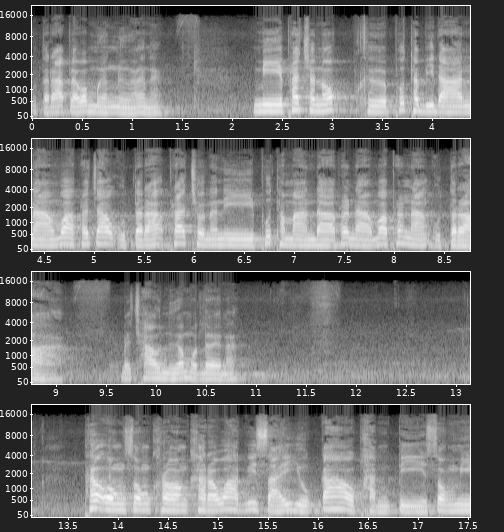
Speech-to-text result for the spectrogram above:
อุตระแปลว่าเมืองเหนือนะ มีพระชนกคือพุทธบิดานามว่าพระเจ้าอุตระพระชนนี พุทธมารดาพระนามว่าพระนางอุตราไปชาวเหนือหมดเลยนะ พระองค์ทรงครองคารวาสวิสัยอยู่ 9,000 ปี ทรงมี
